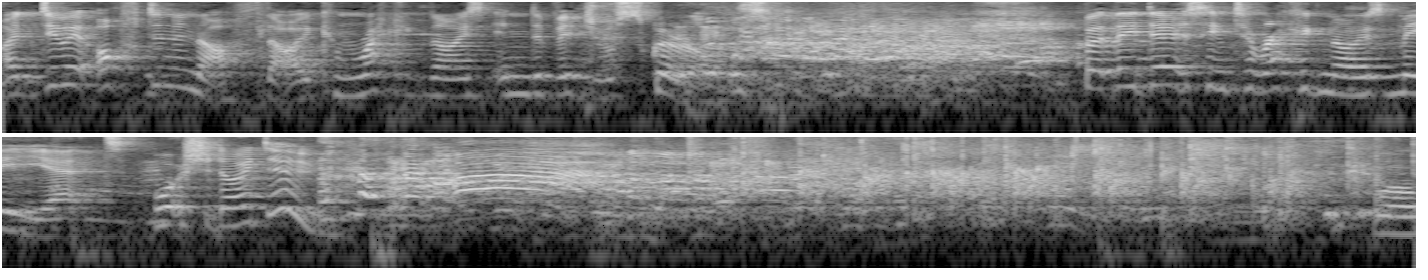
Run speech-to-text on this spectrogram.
I do it often enough that I can recognise individual squirrels. but they don't seem to recognise me yet. What should I do? Well,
